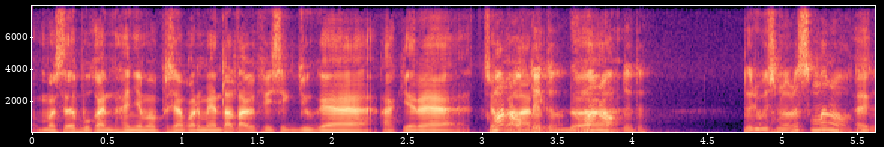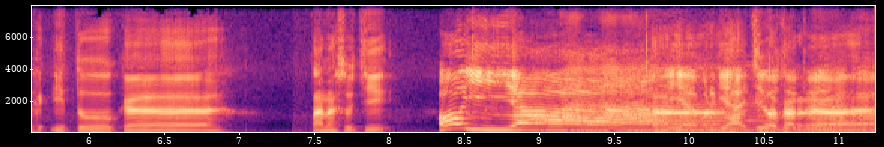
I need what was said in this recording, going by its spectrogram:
maksudnya bukan hanya mempersiapkan mental tapi fisik juga. Akhirnya Ke mana coba waktu lari itu? dua- Ke mana waktu itu? 2019 ke mana waktu eh, itu? ke- itu ke Tanah Suci. Oh iya, Ah, iya Ah, pergi haji itu waktu karena itu ya.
